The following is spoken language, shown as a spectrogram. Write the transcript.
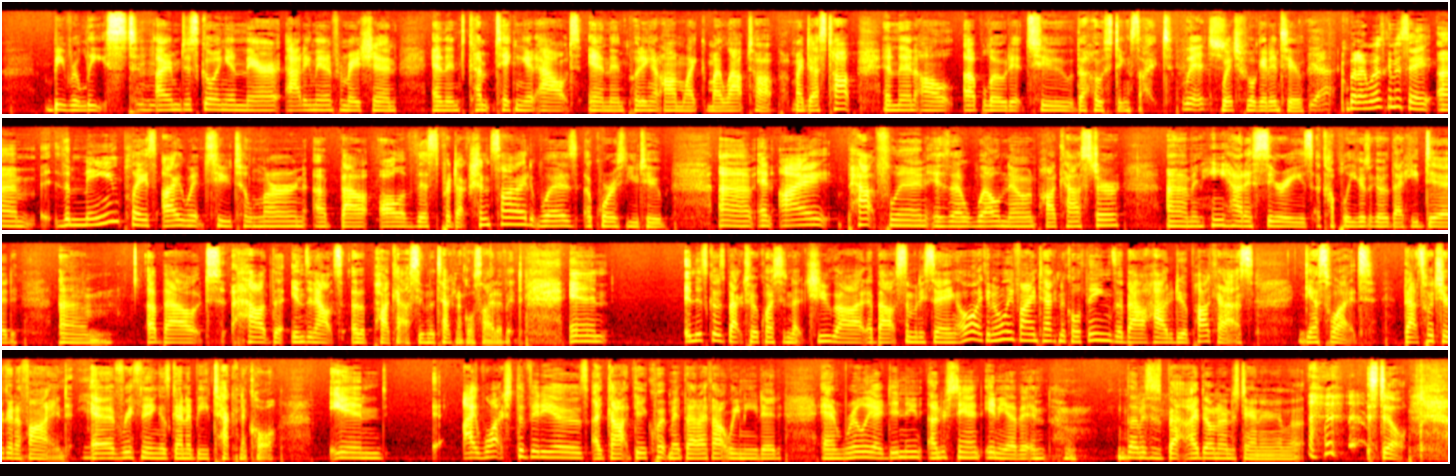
be released. I'm just going in there, adding the information, and then come, taking it out and then putting it on like my laptop, my desktop, and then I'll upload it to the hosting site, Which- which we'll get into. Yeah. But I was going to say um, the main place I went to to learn about all of this production side was, of course, YouTube. Um, and I, Pat Flynn is a well known podcaster. Um, and he had a series a couple of years ago that he did um, about how the ins and outs of the podcasting, the technical side of it. And and this goes back to a question that you got about somebody saying, "Oh, I can only find technical things about how to do a podcast." Guess what? That's what you're going to find. Everything is going to be technical. And I watched the videos, I got the equipment that I thought we needed, and really I didn't understand any of it and let me just back, I don't understand any of it still.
